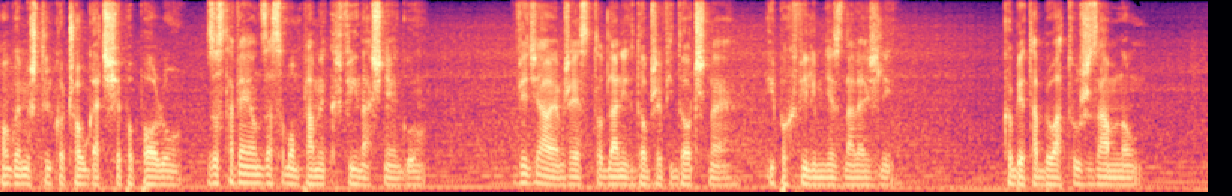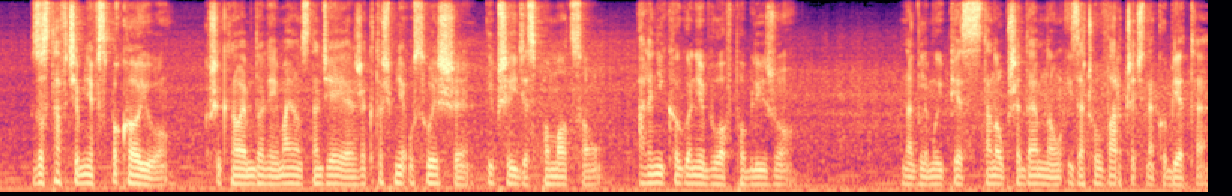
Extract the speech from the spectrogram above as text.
Mogłem już tylko czołgać się po polu, zostawiając za sobą plamy krwi na śniegu. Wiedziałem, że jest to dla nich dobrze widoczne i po chwili mnie znaleźli. Kobieta była tuż za mną. Zostawcie mnie w spokoju! Krzyknąłem do niej, mając nadzieję, że ktoś mnie usłyszy i przyjdzie z pomocą, ale nikogo nie było w pobliżu. Nagle mój pies stanął przede mną i zaczął warczeć na kobietę.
